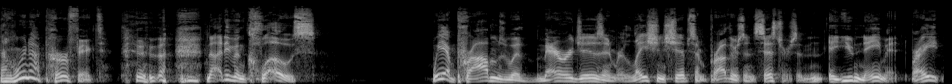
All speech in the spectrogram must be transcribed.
Now, we're not perfect, not even close. We have problems with marriages and relationships and brothers and sisters, and you name it, right?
